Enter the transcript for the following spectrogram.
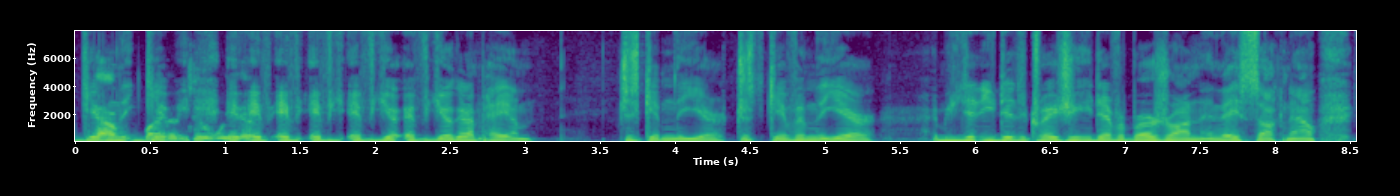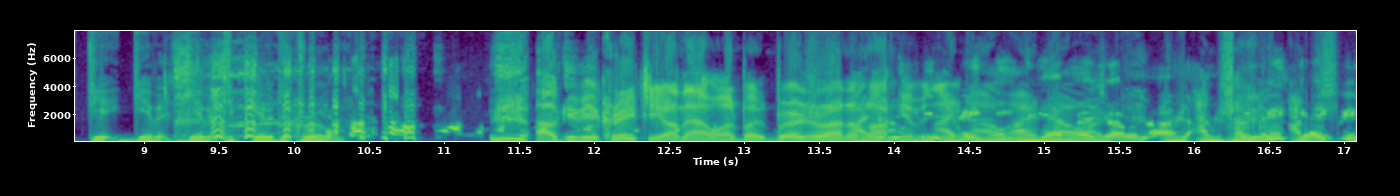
give him the, give, not do a year? if, if if if if you're if you're gonna pay him, just give him the year. Just give him the year. I mean, you did you did the Krejci, you did for Bergeron, and they suck now. Gi- give it, give it, to, give it to Crew. I'll give you a Krejci on that one, but Bergeron, I'm I not know, giving I you. know, I Yeah, know. Bergeron. I'm, I'm just trying to be. A, I'm I just, agree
